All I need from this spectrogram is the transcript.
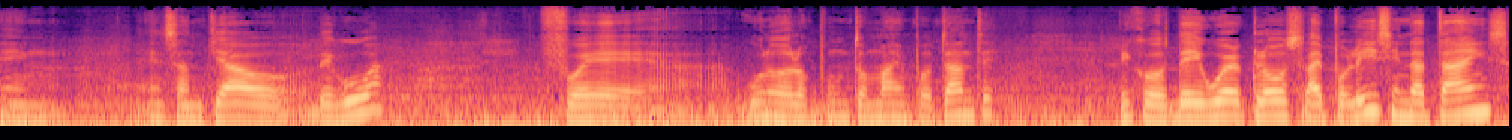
en, en Santiago de Cuba, fue uh, uno de los puntos más importantes because they were close like police in that times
